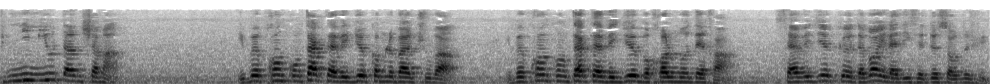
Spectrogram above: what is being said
Pnimiut Anshama. Il peut prendre contact avec Dieu comme le Baal Tshuva. Il peut prendre contact avec Dieu Bechol Modecha. Ça veut dire que d'abord il a dit c'est deux sortes de juifs.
